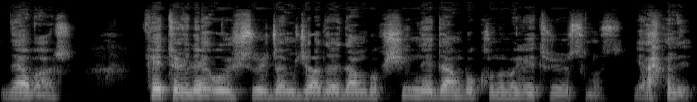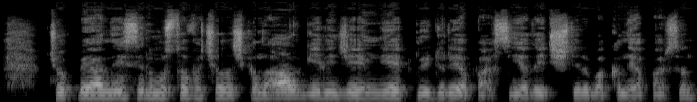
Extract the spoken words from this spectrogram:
ne var? FETÖ ile uyuşturucuya mücadele eden bu kişiyi neden bu konuma getiriyorsunuz? Yani çok beğendiyseniz Mustafa Çalışkan'ı al gelince emniyet müdürü yaparsın ya da İçişleri Bakanı yaparsın.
